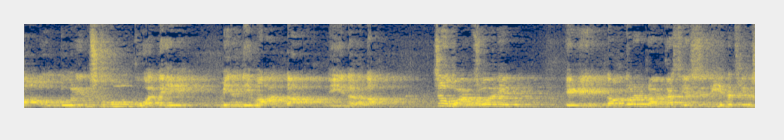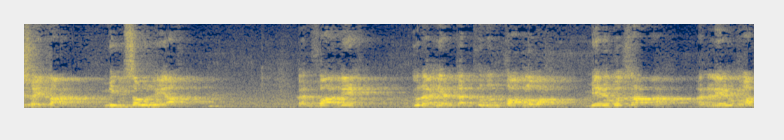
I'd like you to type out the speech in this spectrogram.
au turin chung kwa te hi min di man ta ni na la chu wang chuanin e doctor prakas yesdi na thil soi khan min so le a kan fa te tuna hian kan thunun khak lawa me mo sa an leng ko a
